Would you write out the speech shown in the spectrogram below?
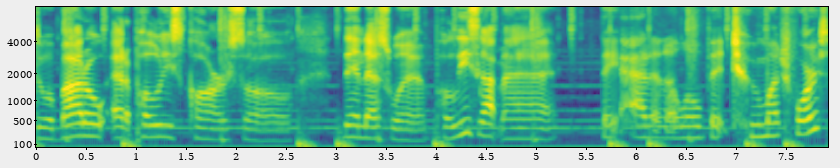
threw a bottle at a police car, so then that's when police got mad. They added a little bit too much force.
